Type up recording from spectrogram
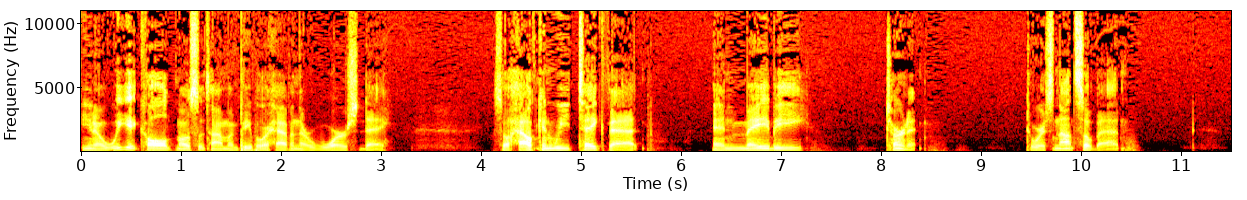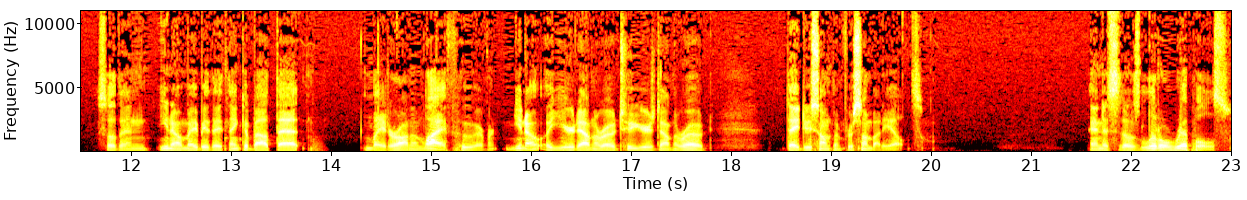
you know, we get called most of the time when people are having their worst day. So, how can we take that and maybe turn it to where it's not so bad? So then, you know, maybe they think about that later on in life. Whoever, you know, a year down the road, two years down the road, they do something for somebody else. And it's those little ripples.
